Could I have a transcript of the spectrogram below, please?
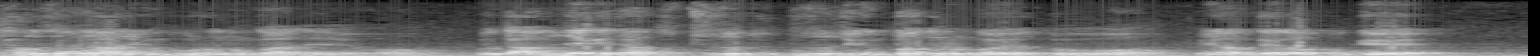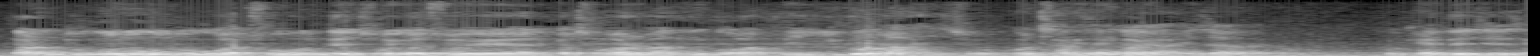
당선이 아니면 모르는 거 아니에요. 그남 얘기 다 주워 듣고서 지금 떠드는 거예요 또. 그냥 내가 보기에 나는 누구누구누구가 좋은데 저희가 저희 하니까 저 말이 맞는 것 같아. 이건 아니죠. 그건 자기 생각이 아니잖아요. 그 개돼지의 생각.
